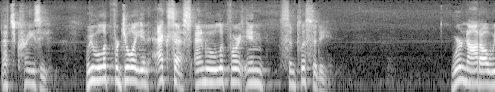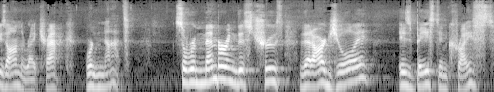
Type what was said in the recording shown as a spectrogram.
That's crazy. We will look for joy in excess and we will look for it in simplicity. We're not always on the right track. We're not. So, remembering this truth that our joy is based in Christ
